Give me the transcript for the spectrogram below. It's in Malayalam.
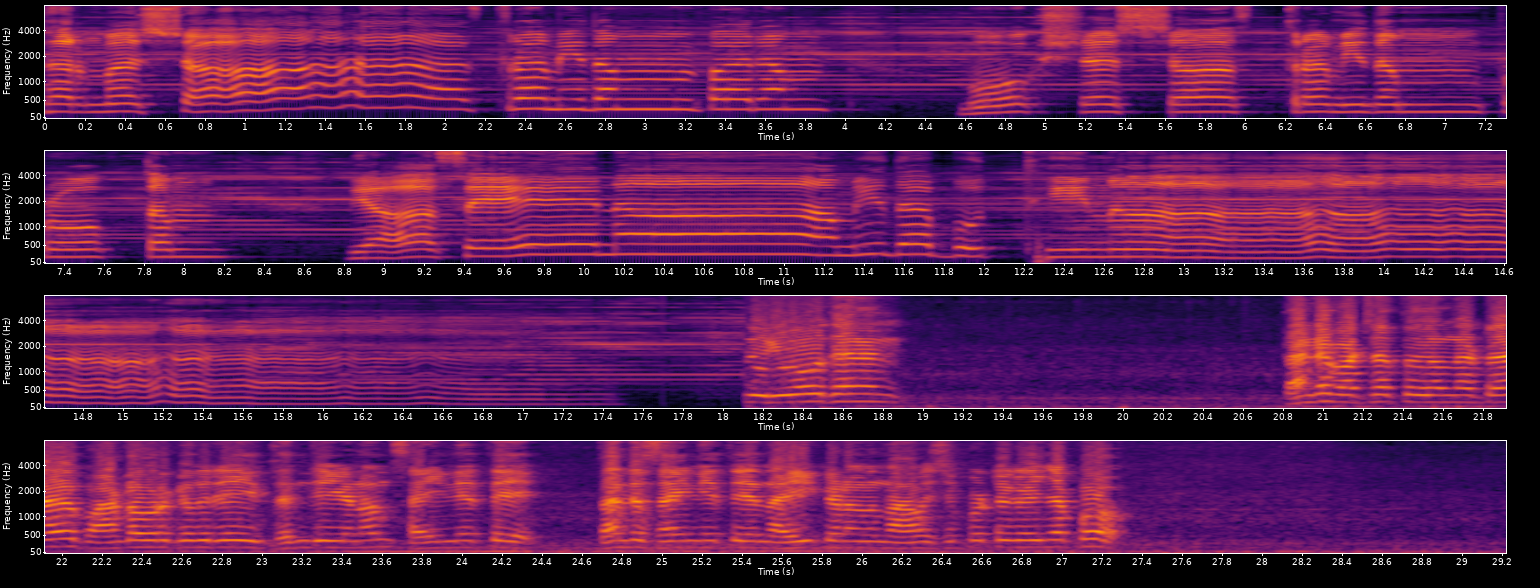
ധർമ്മശാസ്ത്രമിദം പരം മോക്ഷശാസ്ത്രമിതം പ്രോക്തം. വ്യാസേനാമിതബുദ്ധിന. ദുര്യോധനൻ തന്റെ പക്ഷത്ത് നിന്നിട്ട് പാണ്ഡവർക്കെതിരെ യുദ്ധം ചെയ്യണം സൈന്യത്തെ തന്റെ സൈന്യത്തെ നയിക്കണമെന്ന് ആവശ്യപ്പെട്ട് കഴിഞ്ഞപ്പോ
